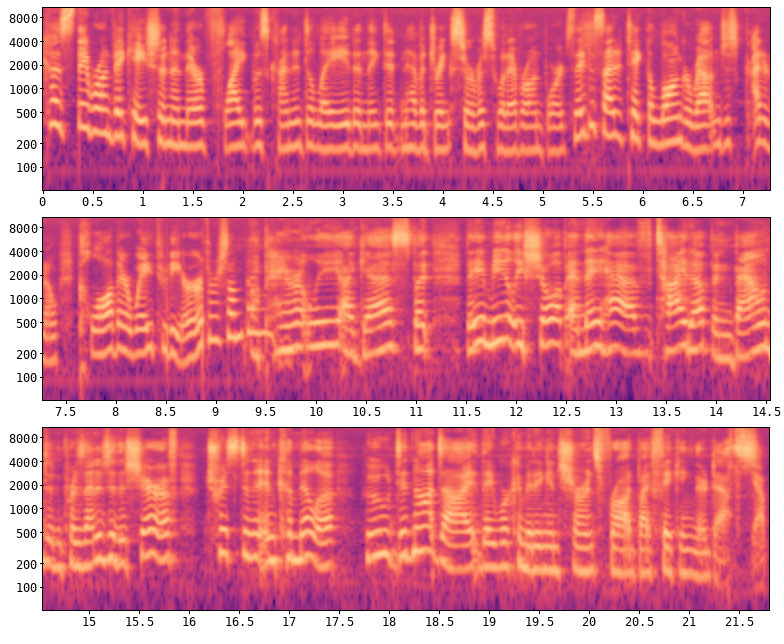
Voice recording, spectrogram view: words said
Because they were on vacation and their flight was kind of delayed and they didn't have a drink service, whatever, on board. So they decided to take the longer route and just, I don't know, claw their way through the earth or something. Apparently, I guess, but they immediately show up and they have tied up and bound and presented to the sheriff Tristan and Camilla, who did not die. They were committing insurance fraud by faking their deaths. Yep,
